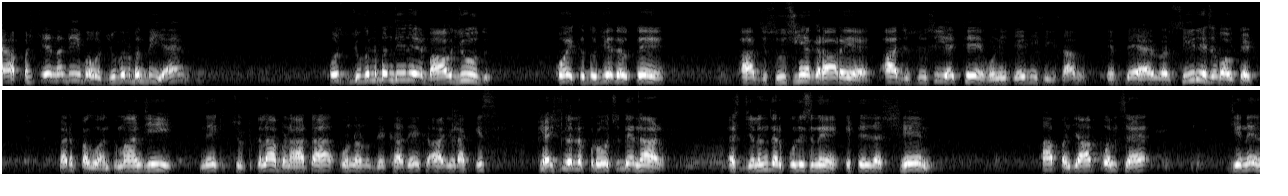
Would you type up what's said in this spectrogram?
ਆਪਸ ਚ ਇਹਨਾਂ ਦੀ ਬਹੁਤ ਜੁਗਲਬੰਦੀ ਹੈ। ਉਸ ਜੁਗਲਬੰਦੀ ਦੇ ਬਾਵਜੂਦ ਉਹ ਇੱਕ ਦੂਜੇ ਦੇ ਉੱਤੇ ਆ ਜਸੂਸੀਆਂ ਕਰਾ ਰਹੇ ਹੈ। ਆ ਜਸੂਸੀ ਇੱਥੇ ਹੋਣੀ ਚਾਹੀਦੀ ਸੀ ਸਾਹਿਬ if they are serious about it ਪਰ ਭਗਵੰਤ ਮਾਨ ਜੀ ਨੇ ਇੱਕ ਚੁਟਕਲਾ ਬਣਾਤਾ। ਉਹਨਾਂ ਨੂੰ ਦੇਖਾ ਦੇਖ ਆ ਜਿਹੜਾ ਕਿਸ ਕੈਜੂਅਲ ਅਪਰੋਚ ਦੇ ਨਾਲ ਇਸ ਜਲੰਧਰ ਪੁਲਿਸ ਨੇ ਇਟ ਇਜ਼ ਅ ਸ਼ੇਮ ਆ ਪੰਜਾਬ ਪੁਲਿਸ ਹੈ ਜਿਨੇ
